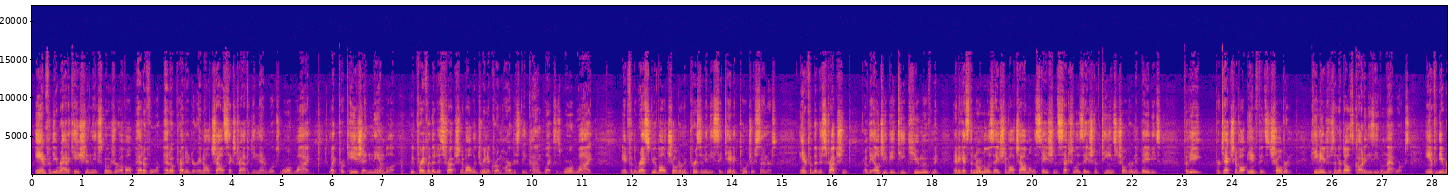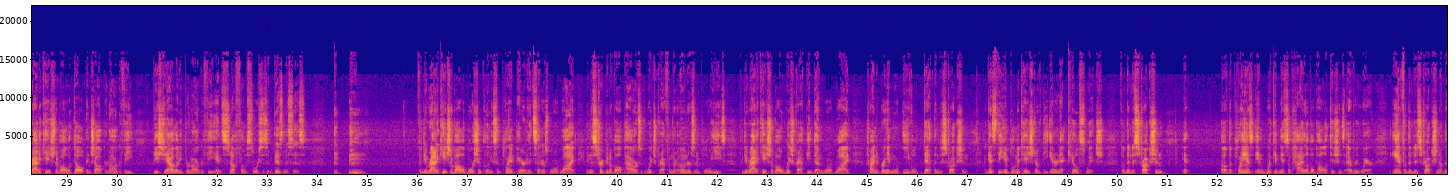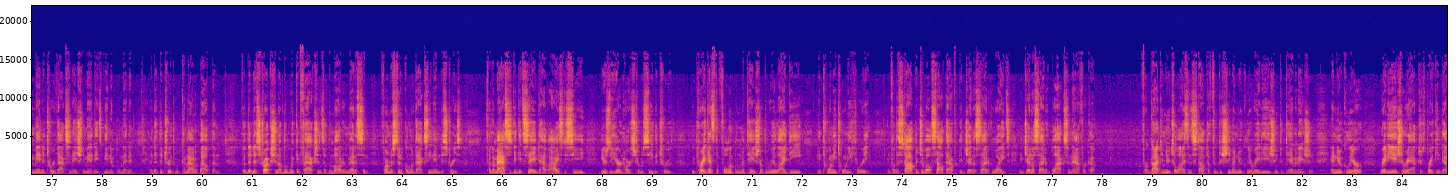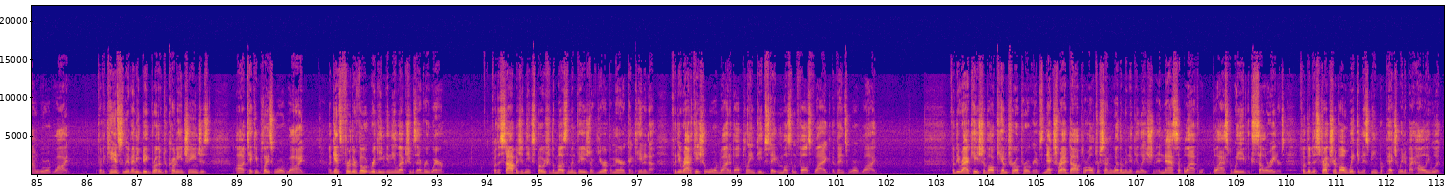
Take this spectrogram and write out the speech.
and for the eradication and the exposure of all pedivore, pedopredator, and all child sex trafficking networks worldwide, like Prostasia and Nambla. We pray for the destruction of all adrenochrome harvesting complexes worldwide, and for the rescue of all children imprisoned in these satanic torture centers, and for the destruction of the LGBTQ movement, and against the normalization of all child molestation and sexualization of teens, children, and babies, for the protection of all infants, children, teenagers, and adults caught in these evil networks, and for the eradication of all adult and child pornography, bestiality pornography, and snuff film sources and businesses. for the eradication of all abortion clinics and Planned Parenthood centers worldwide, and the stripping of all powers of witchcraft from their owners and employees, for the eradication of all witchcraft being done worldwide, trying to bring in more evil, death, and destruction, against the implementation of the internet kill switch, for the destruction of the plans and wickedness of high level politicians everywhere, and for the destruction of the mandatory vaccination mandates being implemented, and that the truth would come out about them, for the destruction of the wicked factions of the modern medicine, pharmaceutical, and vaccine industries, for the masses to get saved, to have eyes to see, ears to hear, and hearts to receive the truth. We pray against the full implementation of the Real ID in 2023, and for the stoppage of all South African genocide of whites and genocide of blacks in Africa for God to neutralize and stop the Fukushima nuclear radiation contamination and nuclear radiation reactors breaking down worldwide, for the canceling of any Big Brother draconian changes uh, taking place worldwide, against further vote rigging in the elections everywhere, for the stoppage and the exposure of the Muslim invasion of Europe, America, and Canada, for the eradication worldwide of all plain deep state and Muslim false flag events worldwide for the eradication of all chemtrail programs, NEXRAD Doppler ultrasound weather manipulation, and NASA blast wave accelerators, for the destruction of all wickedness being perpetuated by Hollywood,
